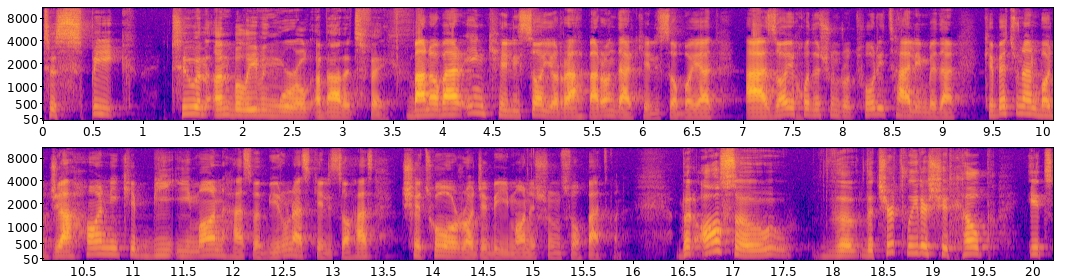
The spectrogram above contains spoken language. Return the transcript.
to speak to an unbelieving world about its faith. بنابراین کلیسا یا رهبران در کلیسا باید اعضای خودشون رو طوری تعلیم بدن که بتونن با جهانی که بی ایمان هست و بیرون از کلیسا هست چطور راجع به ایمانشون صحبت کنن But also, the, the church leader should help its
